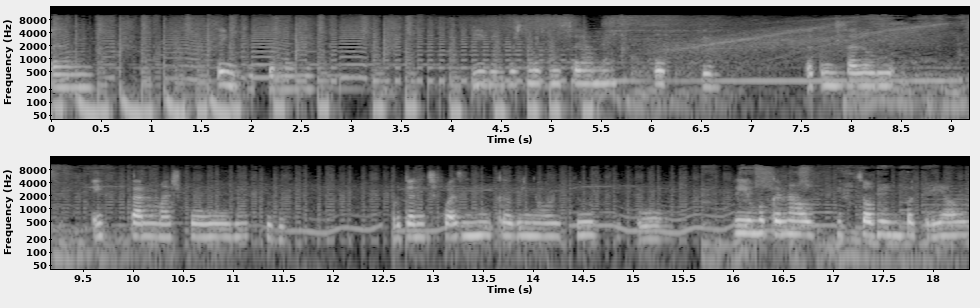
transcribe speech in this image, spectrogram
Um, tido também vídeos, mas também comecei há muito pouco tempo a começar ali a infectar-me mais com o YouTube. Porque antes quase nunca vinha ao YouTube, tipo, queria o meu canal tipo, só mesmo para criá-lo,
